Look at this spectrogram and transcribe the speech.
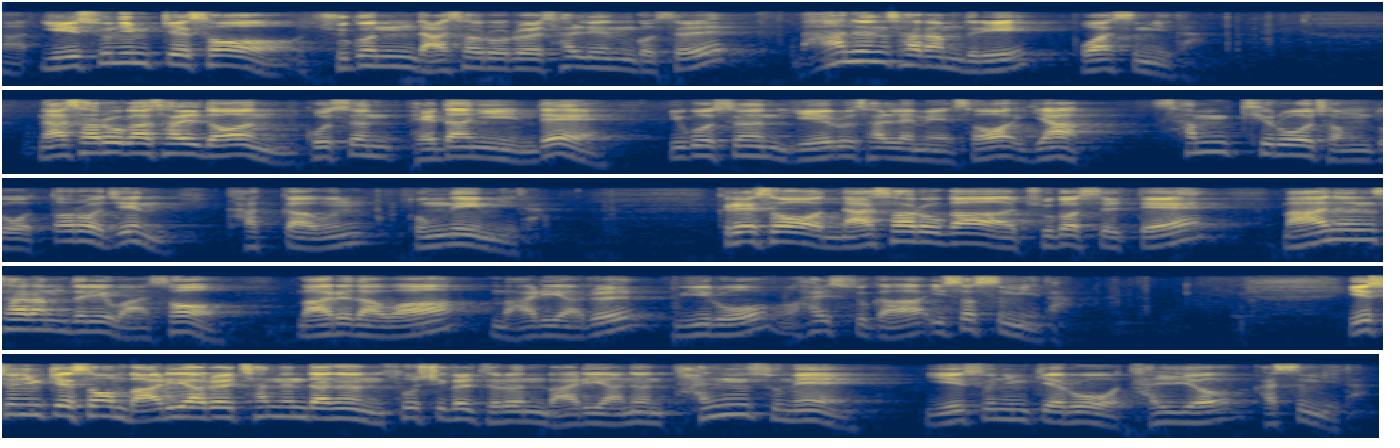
아, 예수님께서 죽은 나사로를 살리는 것을 많은 사람들이 보았습니다. 나사로가 살던 곳은 베다니인데 이곳은 예루살렘에서 약 3km 정도 떨어진 가까운 동네입니다. 그래서 나사로가 죽었을 때 많은 사람들이 와서 마르다와 마리아를 위로할 수가 있었습니다. 예수님께서 마리아를 찾는다는 소식을 들은 마리아는 단숨에 예수님께로 달려갔습니다.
